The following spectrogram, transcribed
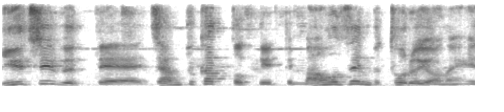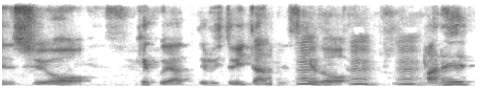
YouTube ってジャンプカットって言って間を全部取るような編集を結構やってる人いたんですけど、うんうんうん、あれ、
